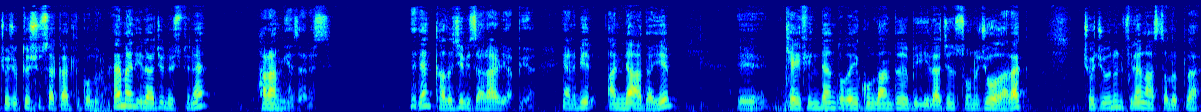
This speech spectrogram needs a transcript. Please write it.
çocukta şu sakatlık olur. Hemen ilacın üstüne haram yazarız. Neden? Kalıcı bir zarar yapıyor. Yani bir anne adayı e, keyfinden dolayı kullandığı bir ilacın sonucu olarak çocuğunun filan hastalıkla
